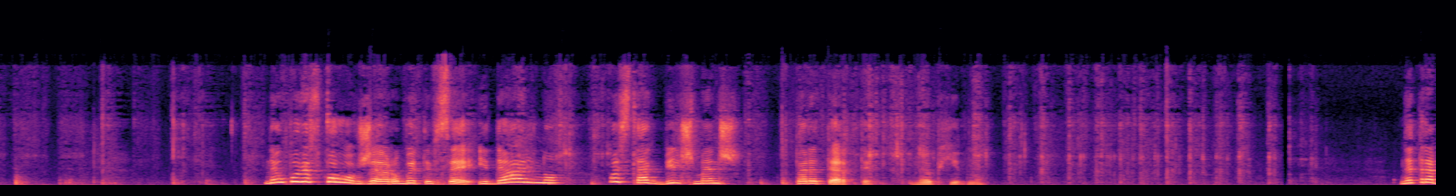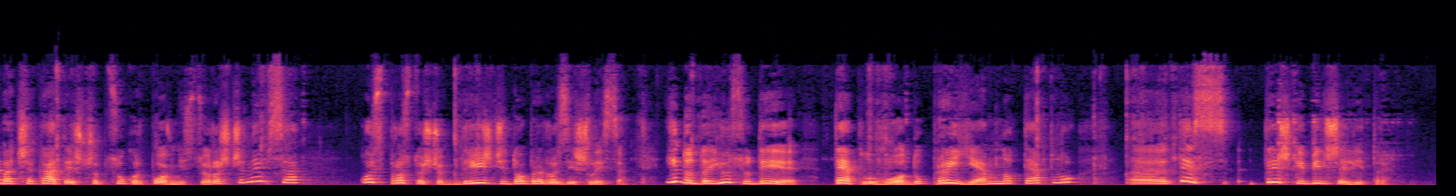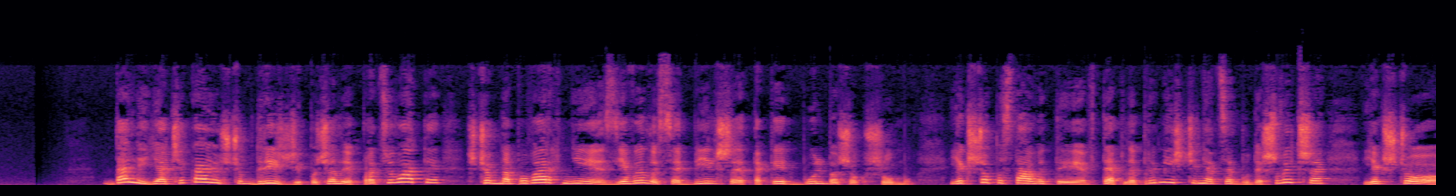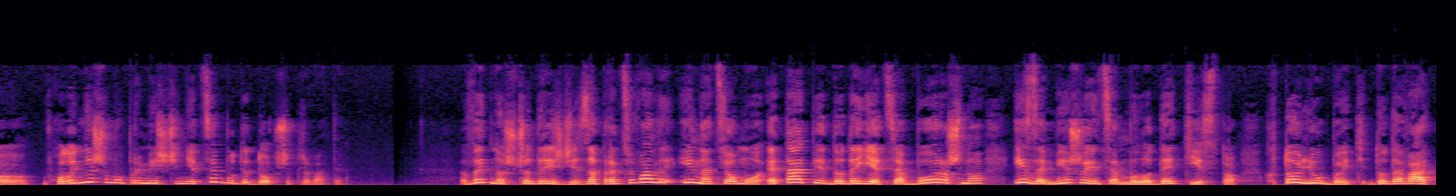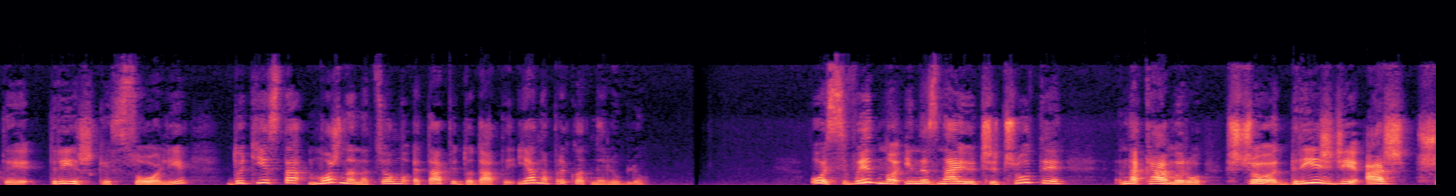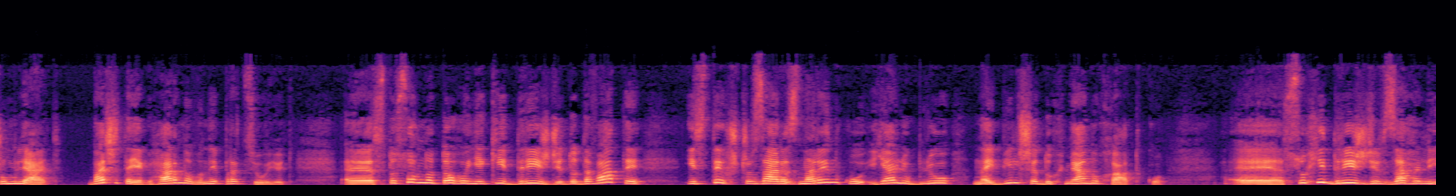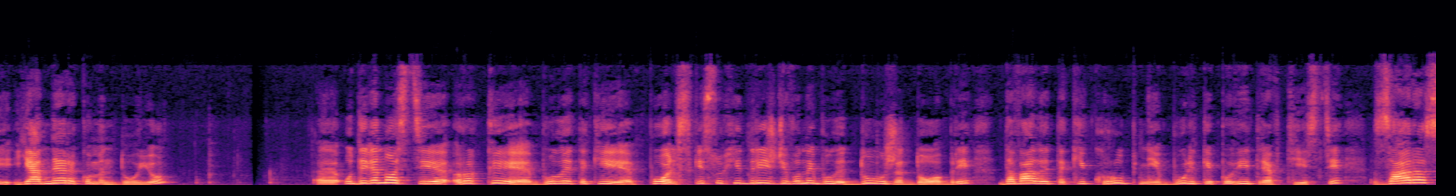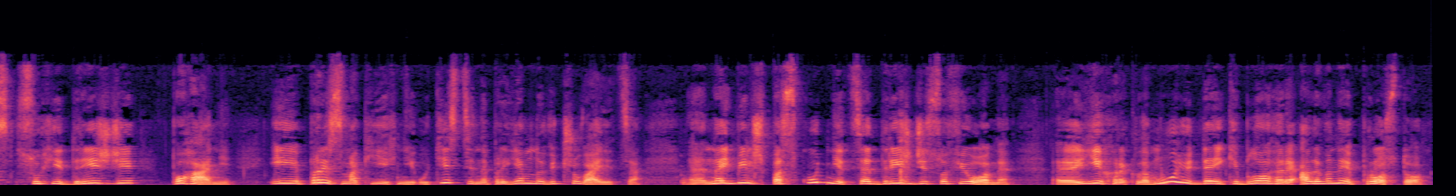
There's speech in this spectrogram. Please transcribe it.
Не обов'язково вже робити все ідеально, ось так більш-менш перетерти необхідно. Не треба чекати, щоб цукор повністю розчинився. Ось просто, щоб дріжджі добре розійшлися. І додаю сюди теплу воду, приємно теплу, е, десь трішки більше літри. Далі я чекаю, щоб дріжджі почали працювати, щоб на поверхні з'явилося більше таких бульбашок шуму. Якщо поставити в тепле приміщення, це буде швидше. Якщо в холоднішому приміщенні, це буде довше тривати. Видно, що дріжджі запрацювали, і на цьому етапі додається борошно і замішується молоде тісто. Хто любить додавати трішки солі до тіста, можна на цьому етапі додати. Я, наприклад, не люблю. Ось видно і не знаю, чи чути на камеру, що дріжджі аж шумлять. Бачите, як гарно вони працюють. Е, Стосовно того, які дріжджі додавати, із тих, що зараз на ринку, я люблю найбільше духмяну хатку. Е, Сухі дріжджі взагалі я не рекомендую. Е, У 90-ті роки були такі польські сухі дріжджі, вони були дуже добрі, давали такі крупні бульки повітря в тісті. Зараз сухі дріжджі погані. І присмак їхній у тісті неприємно відчувається. Е, Найбільш паскудні це дріжджі Софіоне. Е, Їх рекламують деякі блогери, але вони просто,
